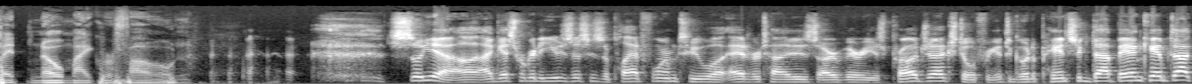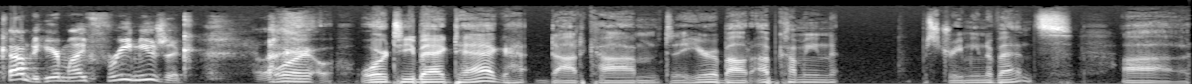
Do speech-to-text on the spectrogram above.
but no microphone. So yeah, uh, I guess we're going to use this as a platform to uh, advertise our various projects. Don't forget to go to pantsig.bandcamp.com to hear my free music. or or teabagtag.com to hear about upcoming streaming events, uh,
